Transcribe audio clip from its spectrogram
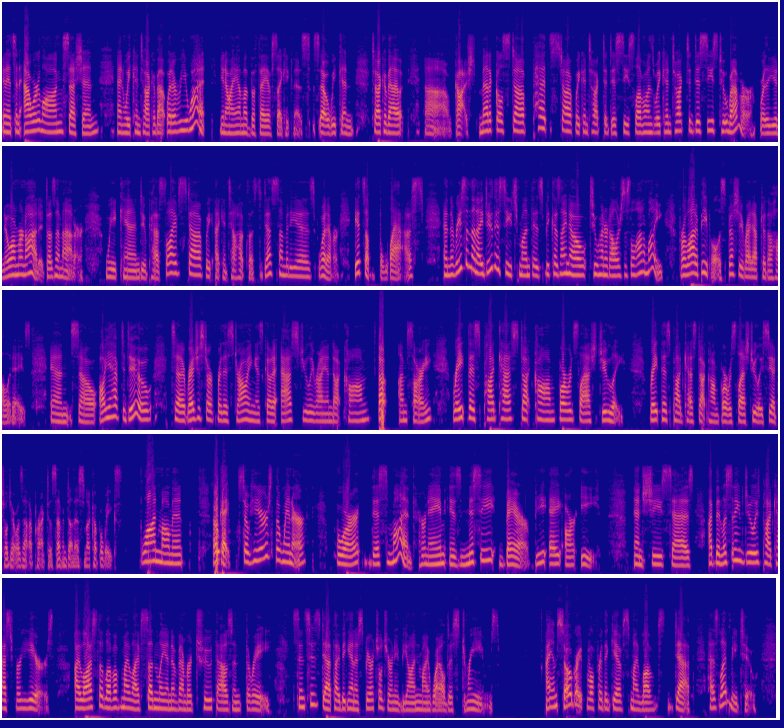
And it's an hour long session, and we can talk about whatever you want you know, I am a buffet of psychicness. So we can talk about, uh, gosh, medical stuff, pet stuff. We can talk to deceased loved ones. We can talk to deceased whomever, whether you knew them or not. It doesn't matter. We can do past life stuff. We, I can tell how close to death somebody is, whatever. It's a blast. And the reason that I do this each month is because I know $200 is a lot of money for a lot of people, especially right after the holidays. And so all you have to do to register for this drawing is go to askjulieryan.com. Oh, I'm sorry, ratethispodcast.com forward slash Julie. Ratethispodcast.com forward slash Julie. See, I told you I was out of practice. I haven't done this in a couple weeks. Blonde moment. Okay, so here's the winner for this month. Her name is Missy Bare, B A R E. And she says, I've been listening to Julie's podcast for years. I lost the love of my life suddenly in November 2003. Since his death, I began a spiritual journey beyond my wildest dreams. I am so grateful for the gifts my love's death has led me to.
